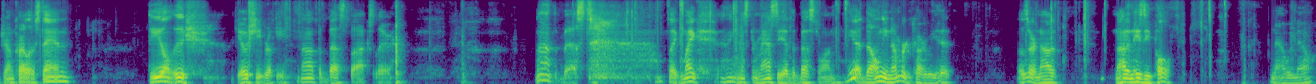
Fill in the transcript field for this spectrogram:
John Carlos Stan, Deal, Oosh, Yoshi rookie. Not the best box there. Not the best. Looks like Mike, I think Mr. Massey had the best one. He had the only numbered card we hit. Those are not not an easy pull. Now we know.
